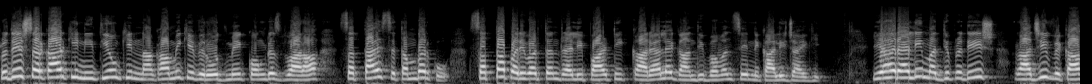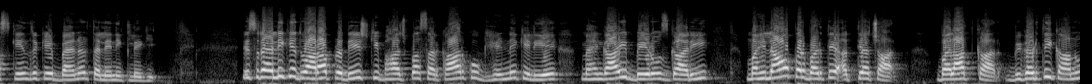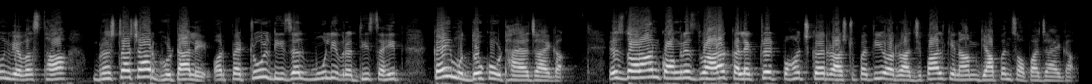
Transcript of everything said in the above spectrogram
प्रदेश सरकार की नीतियों की नाकामी के विरोध में कांग्रेस द्वारा 27 सितंबर को सत्ता परिवर्तन रैली पार्टी कार्यालय गांधी भवन से निकाली जाएगी। यह रैली मध्य प्रदेश राजीव विकास केंद्र के बैनर तले निकलेगी। इस रैली के द्वारा प्रदेश की भाजपा सरकार को घेरने के लिए महँगाई, बेरोजगारी, महिलाओं पर बढ़ते अत्याचार बलात्कार, बिगड़ती कानून व्यवस्था, भ्रष्टाचार घोटाले और पेट्रोल, डीजल, मूल्य वृद्धि सहित कई मुद्दों को उठाया जाएगा। इस दौरान कांग्रेस द्वारा कलेक्ट्रेट पहुंचकर राष्ट्रपति और राज्यपाल के नाम ज्ञापन सौंपा जाएगा।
